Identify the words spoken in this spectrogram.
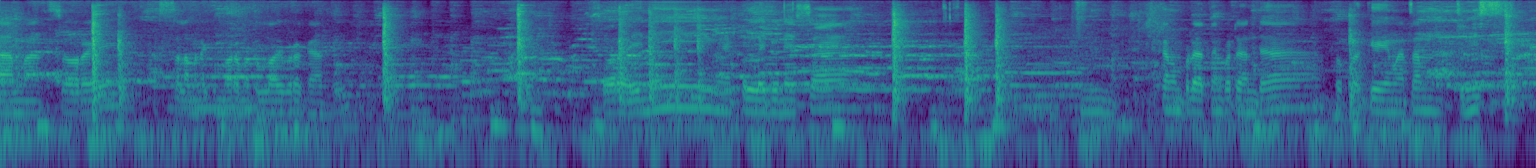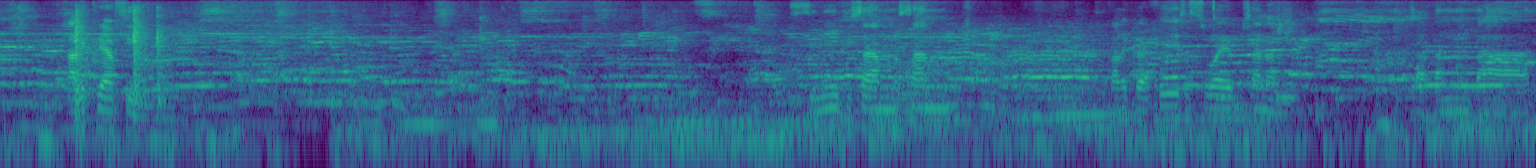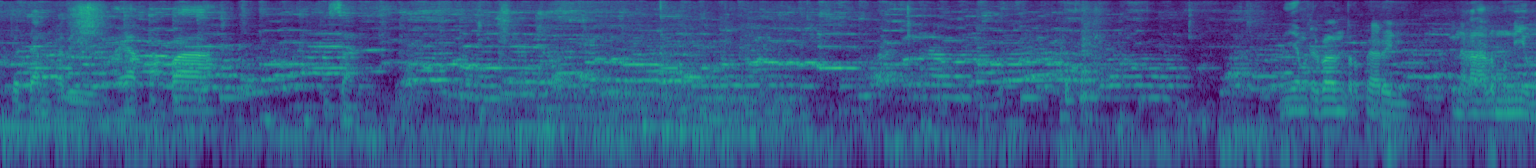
Selamat sore. Assalamualaikum warahmatullahi wabarakatuh. Sore ini Mebel Indonesia. Hmm, akan memperlihatkan pada anda berbagai macam jenis kaligrafi. Sini bisa memesan kaligrafi sesuai pesanan misalkan minta dibuatkan dari ayat apa bisa. Ini yang model balon terbaru ini gunakan aluminium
